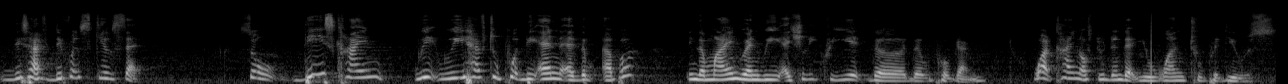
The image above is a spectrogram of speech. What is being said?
these have different skill set. So these kind, we, we have to put the end at the upper, in the mind when we actually create the, the program. What kind of student that you want to produce?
